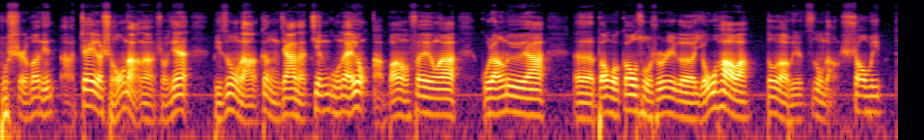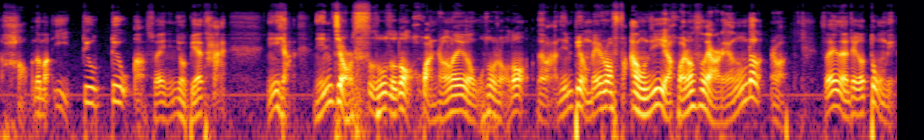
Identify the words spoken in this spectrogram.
不适合您啊。这个手动挡呢，首先比自动挡更加的坚固耐用啊，保养费用啊、故障率啊，呃，包括高速时候这个油耗啊，都要比自动挡稍微好那么一丢丢啊。所以您就别太，你想，您就是四速自动换成了一个五速手动，对吧？您并没说发动机也换成四点零的了，是吧？所以呢，这个动力。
